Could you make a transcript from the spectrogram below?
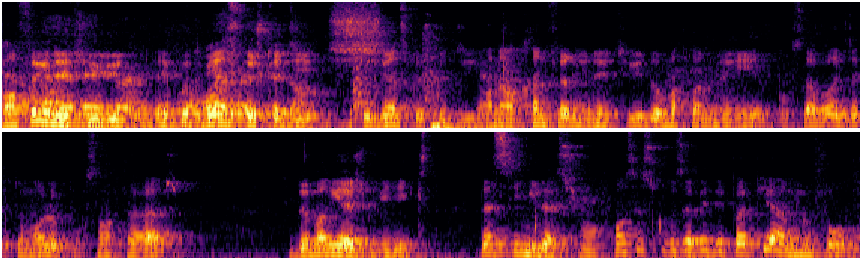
On fait une étude. Écoute bien ce que je te dis. Écoute bien ce que je te dis. On est en train de faire une étude au Mahon Meir pour savoir exactement le pourcentage de mariage mixte, d'assimilation en France. Est-ce que vous avez des papiers à nous fournir?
